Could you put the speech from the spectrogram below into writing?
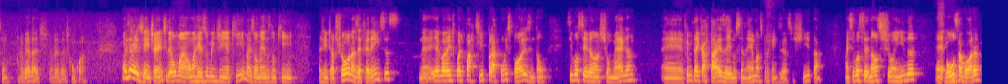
sim, é verdade, é verdade, concordo. Mas é isso, gente, a gente deu uma, uma resumidinha aqui, mais ou menos no que a gente achou, nas referências, né? E agora a gente pode partir para com spoilers, então, se você ainda não assistiu Megan, é, o filme está em cartaz aí nos cinemas, para quem quiser assistir, tá? Mas se você não assistiu ainda, é, ouça agora,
